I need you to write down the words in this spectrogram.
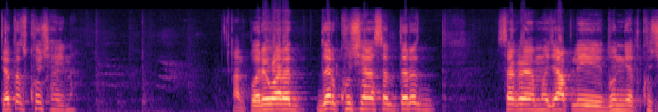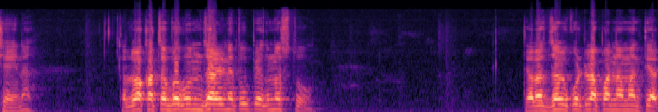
त्यातच खुश आहे ना. आणि परिवारात जर खुशी असेल तरच सगळ्या म्हणजे आपली दुनियात खुशी आहे ना. का लोकांचं बघून जळण्यात उपयोग नसतो. त्याला जळकुटलापणा म्हणतात.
